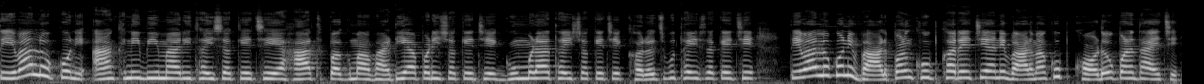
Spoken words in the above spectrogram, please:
તેવા લોકોની આંખની બીમારી થઈ શકે છે, હાથ પગમાં વાઢિયા પડી શકે છે, ગુમડા થઈ શકે છે, ખરજવું થઈ શકે છે. તેવા લોકોની વાળ પણ ખૂબ ખરે છે અને વાળમાં ખૂબ ખોડો પણ થાય છે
